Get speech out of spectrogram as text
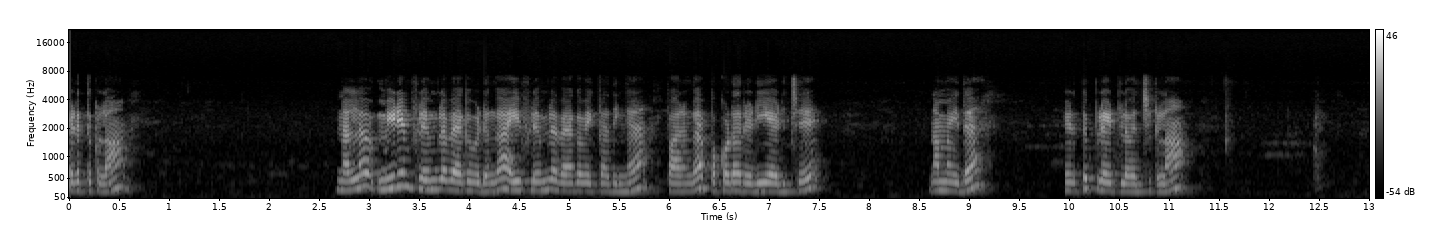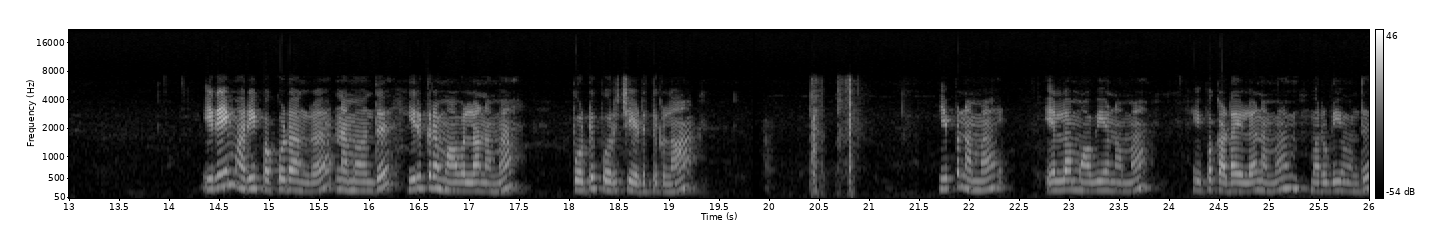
எடுத்துக்கலாம். நல்லா மீடியம் ஃப்ளேமில் வேக விடுங்க. ஹை ஃப்ளேமில் வேக வைக்காதீங்க. பாருங்கள் பக்கோடா ரெடி ஆகிடுச்சு நம்ம இதை எடுத்து பிளேட்டில் வச்சுக்கலாம். இதே மாதிரி பக்கோடாங்க நம்ம வந்து இருக்கிற மாவெல்லாம் நம்ம போட்டு பொரித்து எடுத்துக்கலாம். இப்போ நம்ம எல்லா மாவையும் நம்ம இப்போ கடாயில் நம்ம மறுபடியும் வந்து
